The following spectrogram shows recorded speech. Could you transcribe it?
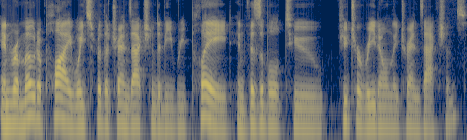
And remote apply waits for the transaction to be replayed and visible to future read only transactions.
